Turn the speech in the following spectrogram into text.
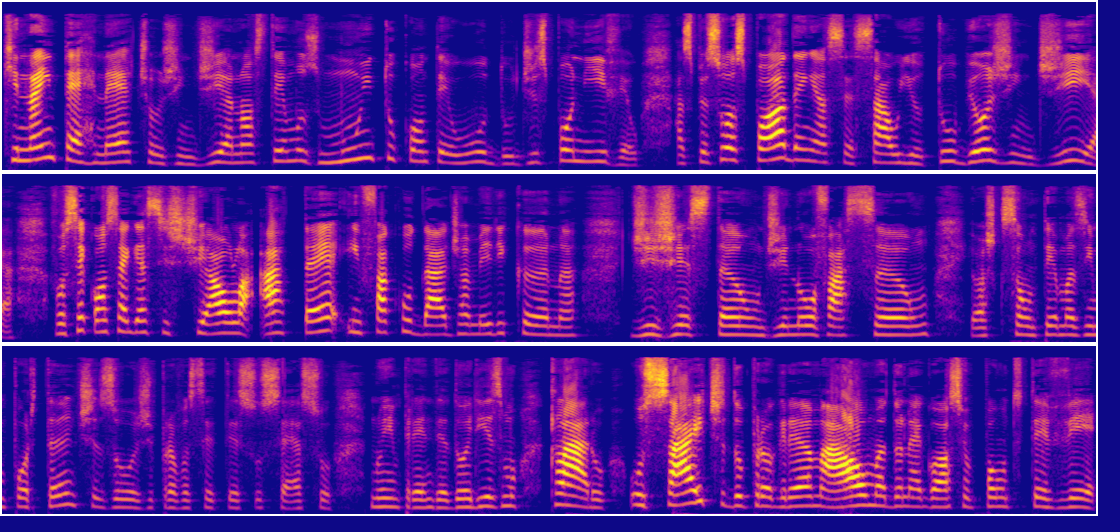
que na internet hoje em dia nós temos muito conteúdo disponível. As pessoas podem acessar o YouTube hoje em dia. Você consegue assistir aula até em faculdade americana de gestão, de inovação. Eu acho que são temas importantes hoje para você ter sucesso no empreendedorismo. Claro, o site do programa Alma do Negócio.tv,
